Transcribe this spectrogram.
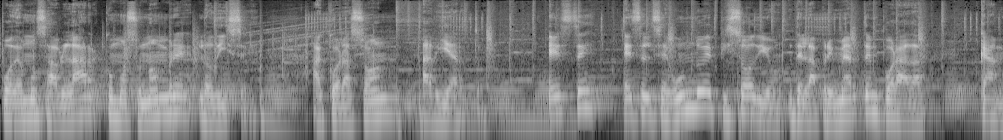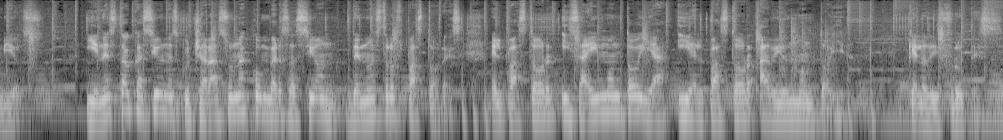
podemos hablar como su nombre lo dice, a corazón abierto. Este es el segundo episodio de la primera temporada, Cambios. Y en esta ocasión escucharás una conversación de nuestros pastores, el pastor Isaí Montoya y el pastor Abiud Montoya. Que lo disfrutes.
